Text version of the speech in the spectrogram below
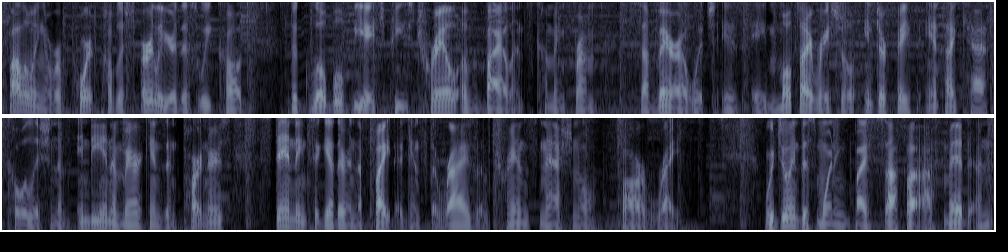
following a report published earlier this week called The Global VHP's Trail of Violence, coming from Savera, which is a multiracial, interfaith, anti caste coalition of Indian Americans and partners standing together in the fight against the rise of transnational far right. We're joined this morning by Safa Ahmed, an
